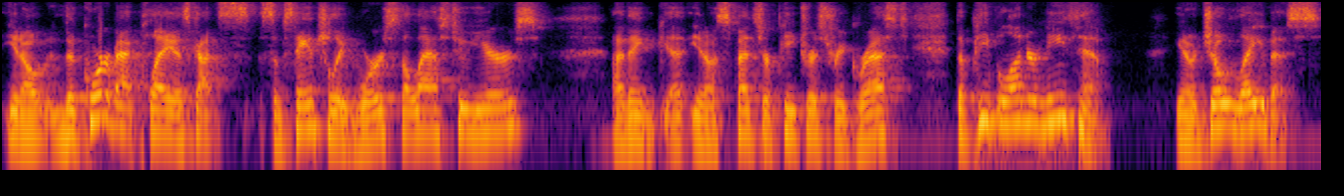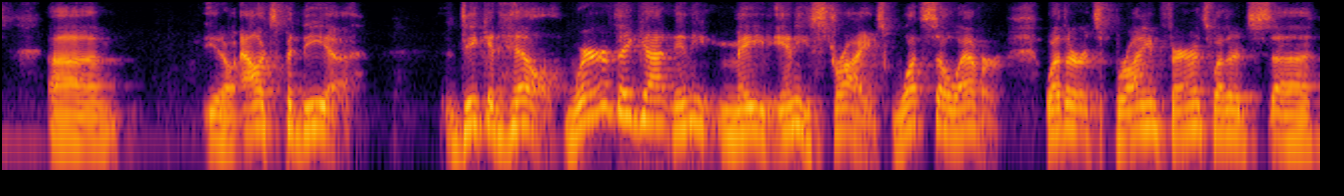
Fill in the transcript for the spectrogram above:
you know, the quarterback play has got substantially worse the last two years. I think uh, you know Spencer Petras regressed. The people underneath him, you know, Joe Labas. Um, you know, Alex Padilla, Deacon Hill, where have they gotten any made any strides whatsoever? Whether it's Brian Ferentz, whether it's uh,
